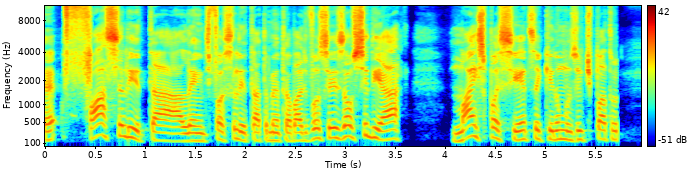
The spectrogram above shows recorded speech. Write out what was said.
é, facilitar, além de facilitar também o trabalho de vocês, auxiliar mais pacientes aqui no município de Patrocínio.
